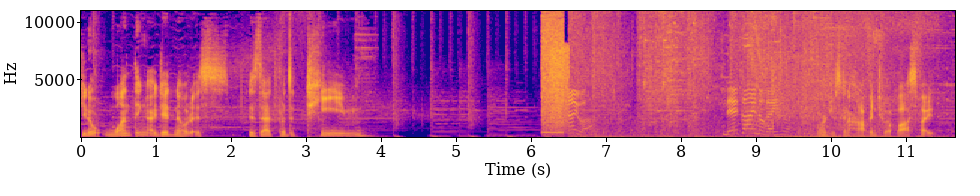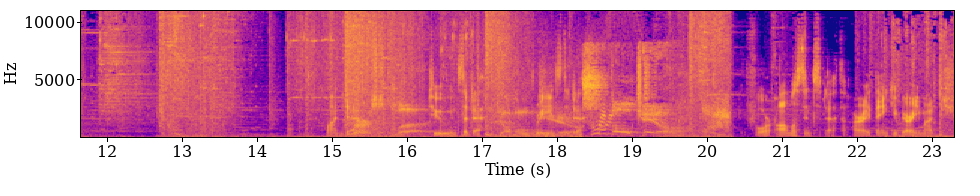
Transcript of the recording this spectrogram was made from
You know, one thing I did notice is that for the team... We're just gonna hop into a boss fight. One death. Two insta death. Three insta death. Four almost insta death. Alright, thank you very much.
